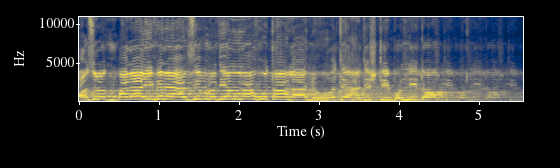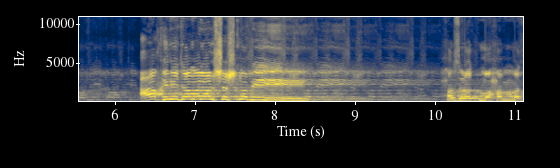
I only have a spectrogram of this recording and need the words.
হজরত বারা ইমের আজিব রদি আল্লাহ হতে হাদিসটি বর্ণিত, আখিরি জামানার শেষ নবী হজরত মোহাম্মদ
